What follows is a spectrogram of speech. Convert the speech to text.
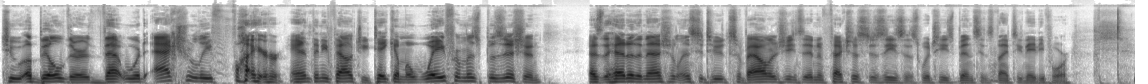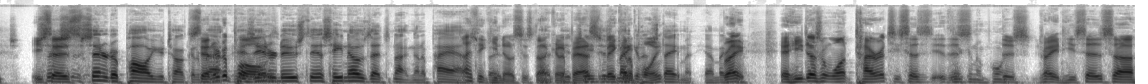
to a bill there that would actually fire Anthony Fauci, take him away from his position as the head of the National Institutes of Allergies and Infectious Diseases, which he's been since 1984. He S- says. Senator Paul, you're talking Senator about, Paul has introduced this. He knows that's not going to pass. I think he knows it's not gonna pass. He's just Making a making point. statement. Yeah, making right, and he doesn't want tyrants. He says this, Making a point. right. He says uh,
